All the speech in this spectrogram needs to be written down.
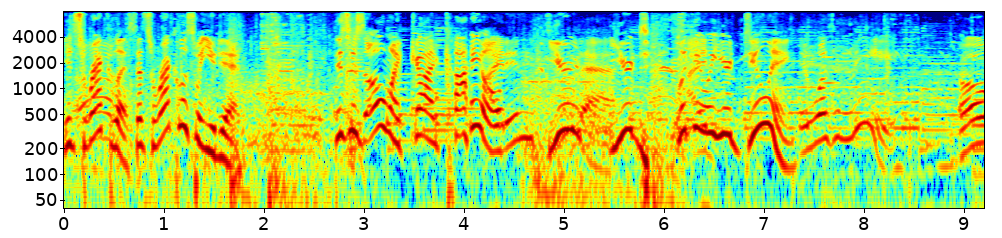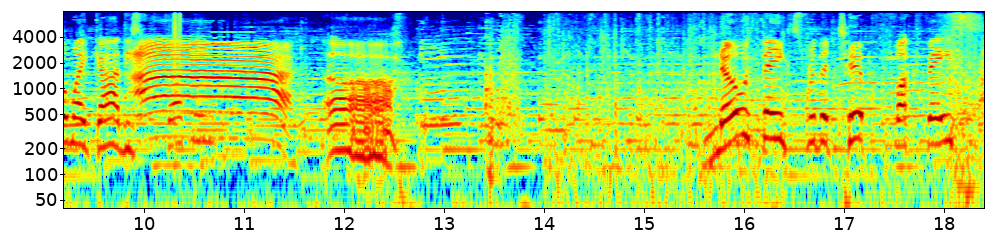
It's reckless. That's reckless what you did. This is oh my god, Kyle. I didn't do You're that. you're look at I- what you're doing. It wasn't me. Oh my god, these Ah! fucking oh. No thanks for the tip, fuckface.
